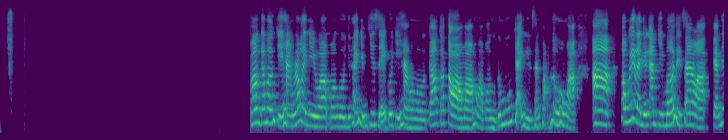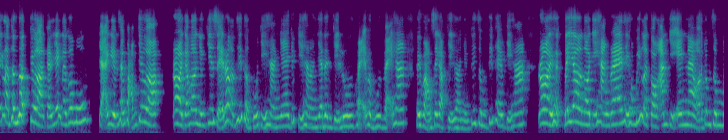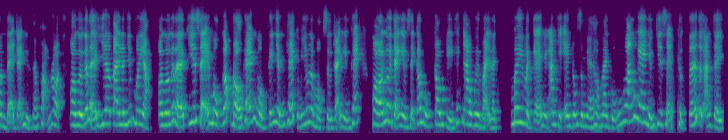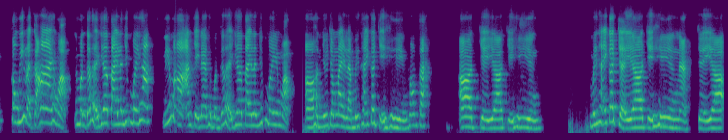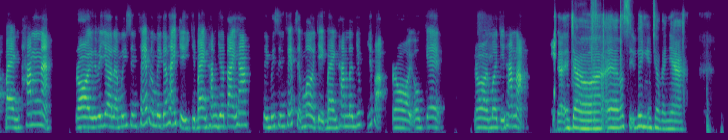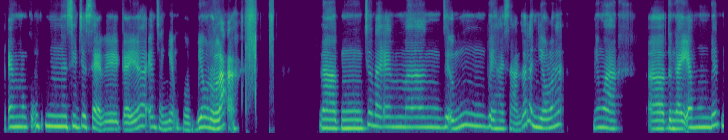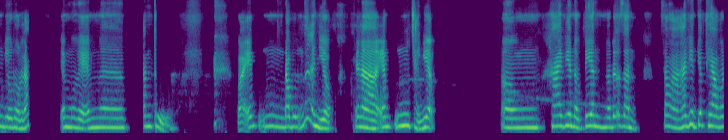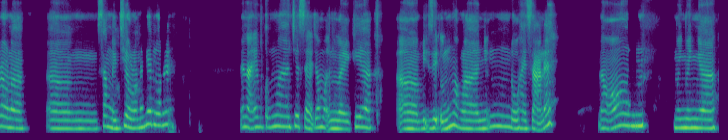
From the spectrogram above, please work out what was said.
Vâng, cảm ơn chị Hằng rất là nhiều ạ. Mọi người thấy những chia sẻ của chị Hằng mọi người có có tò mò không ạ? Mọi người có muốn trải nghiệm sản phẩm luôn không ạ? À, không biết là những anh chị mới thì sao ạ? Cảm giác là thích thích chưa ạ? Cảm giác là có muốn trải nghiệm sản phẩm chưa ạ? Rồi cảm ơn những chia sẻ rất là thiết thực của chị Hằng nha. Chúc chị Hằng gia đình chị luôn khỏe và vui vẻ ha. Hy vọng sẽ gặp chị ở những cái zoom tiếp theo chị ha. Rồi bây giờ ngồi chị Hằng ra thì không biết là còn anh chị em nào ở trong Zoom mình để trải nghiệm sản phẩm rồi. Mọi người có thể giơ tay lên giúp My ạ. À. Mọi người có thể chia sẻ một góc độ khác, một cái nhìn khác cũng như là một sự trải nghiệm khác. Mọi người trải nghiệm sẽ có một câu chuyện khác nhau vì vậy là My và cả những anh chị em trong Zoom ngày hôm nay cũng lắng nghe những chia sẻ thực tế từ anh chị không biết là có ai không ạ mình có thể giơ tay lên giúp My ha nếu mà anh chị nào thì mình có thể giơ tay lên giúp mi không ạ à, ờ, hình như trong này là mi thấy có chị Hiền phải không ta? À, chị ờ, chị Hiền. Mi thấy có chị chị Hiền nè chị Bàn Thanh nè. Rồi thì bây giờ là mi xin phép là mi có thấy chị chị Bàn Thanh giơ tay ha. Thì mi xin phép sẽ mời chị Bàn Thanh lên giúp giúp ạ. Rồi ok. Rồi mời chị Thanh ạ. Dạ, em chào à, bác sĩ Vinh em chào cả nhà em cũng xin chia sẻ về cái ờ, em trải nghiệm của BioRelax ạ. Là ừ, trước đây em ờ, dị ứng về hải sản rất là nhiều luôn á. Nhưng mà à, từ ngày em biết BioRelax em mua về em ăn thử. Và em cũng đau bụng rất là nhiều. Nên là em cũng trải nghiệm uh, hai viên đầu tiên nó đỡ dần. Sau là hai viên tiếp theo bắt đầu là Ờ, uh, sang đến chiều nó hết luôn đấy nên là em cũng ờ, chia sẻ cho mọi người khi uh, ờ, bị dị ứng hoặc là những đồ hải sản ấy. Nó mình mình uh,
